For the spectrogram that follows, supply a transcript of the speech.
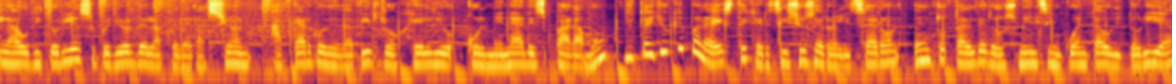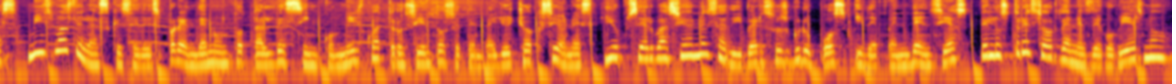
la Auditoría Superior de la Federación, a cargo de David Rogelio Colmenares Páramo, detalló que para este ejercicio se realizaron un total de 2.050 auditorías, mismas de las que se desprenden un total de 5.478 acciones y observaciones a diversos grupos y dependencias de los tres órdenes de gobierno.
